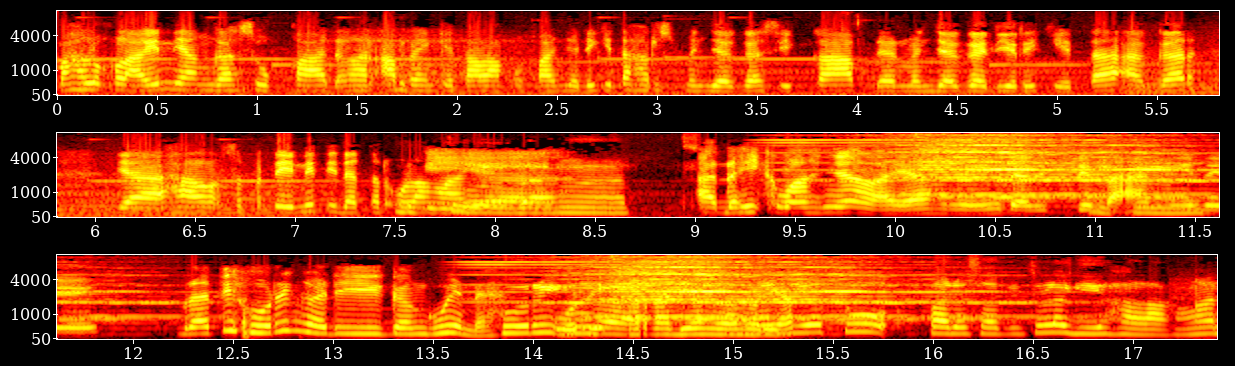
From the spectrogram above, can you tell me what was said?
makhluk lain yang nggak suka dengan apa yang kita lakukan. Jadi kita harus menjaga sikap dan menjaga diri kita agar ya hal seperti ini tidak terulang Iya. lagi. banget Ada hikmahnya lah ya nih dari ceritaan Mm-mm. ini. Berarti Huri nggak digangguin ya? Huri, Huri enggak karena dia nggak ngeliat. dia tuh pada saat itu lagi halangan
